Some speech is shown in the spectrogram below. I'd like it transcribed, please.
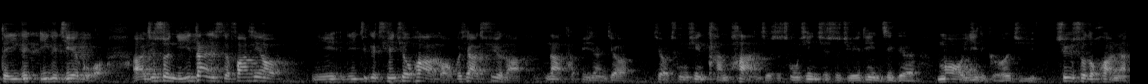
的一个一个结果啊，就是你一旦是发现要你你这个全球化搞不下去了，那他必然就要就要重新谈判，就是重新就是决定这个贸易的格局。所以说的话呢，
